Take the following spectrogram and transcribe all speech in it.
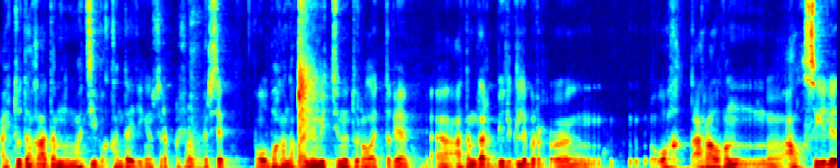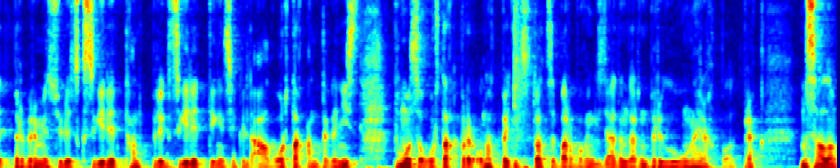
айтудағы адамның мотиві қандай деген сұраққа жауап берсек ол бағанағы әлеуметтену туралы айттық иә. Ә, адамдар белгілі бір ә, уақыт аралығын ә, алғысы келеді бір бірімен сөйлескісі келеді танып білгісі келеді деген секілді. Ал ортақ антагонист болмаса ортақ бір ұнатпайтын ситуация бар болған кезде адамдардың бірігуі оңайырақ болады. Бірақ мысалы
